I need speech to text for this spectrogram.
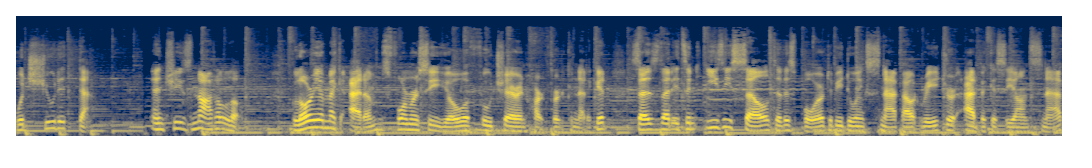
would shoot it down. And she's not alone. Gloria McAdams, former CEO of FoodShare in Hartford, Connecticut, says that it's an easy sell to this board to be doing SNAP outreach or advocacy on SNAP,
